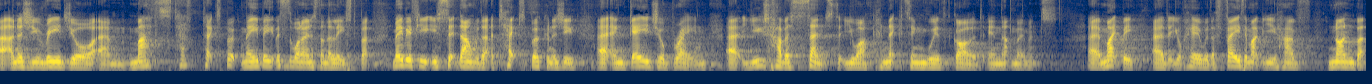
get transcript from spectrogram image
uh, and as you read your um, maths te- textbook, maybe, this is the one I understand the least, but maybe if you, you sit down with a, textbook and as you uh, engage your brain, uh, you have a sense that you are connecting with God in that moment. Uh, it might be uh, that you're here with a faith, it might be you have none, but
